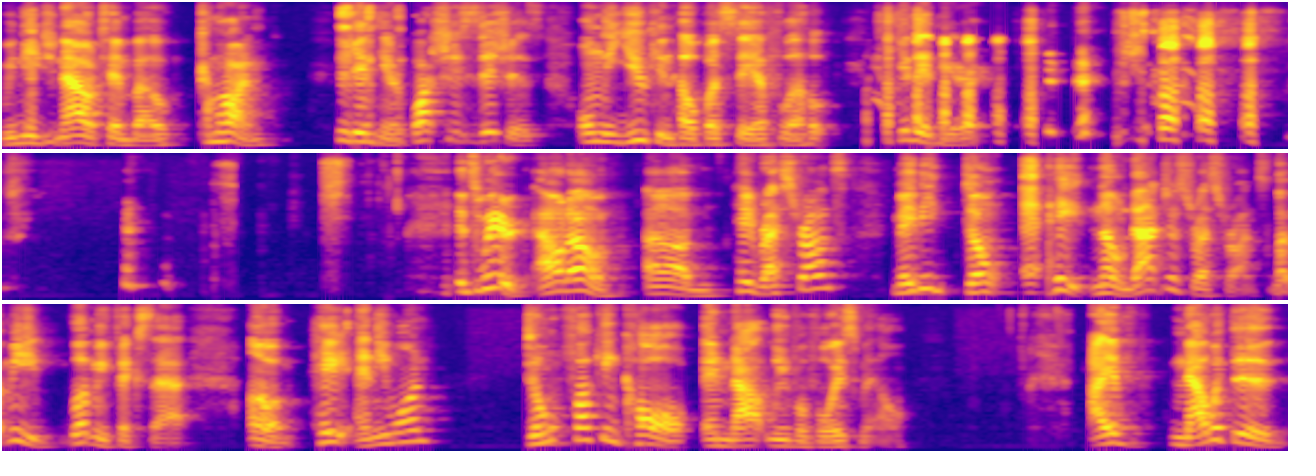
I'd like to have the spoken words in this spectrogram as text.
We need you now, Timbo. Come on. Get in here. Wash these dishes. Only you can help us stay afloat. Get in here. It's weird. I don't know. Um, hey, restaurants, maybe don't eh, hey, no, not just restaurants. Let me let me fix that. Um, hey, anyone, don't fucking call and not leave a voicemail. I've now with the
